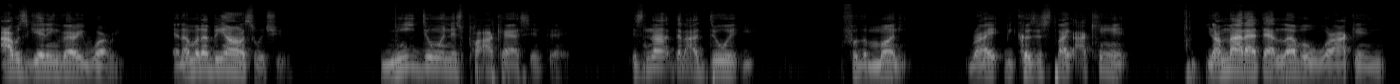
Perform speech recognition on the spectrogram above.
I was getting very worried. And I'm gonna be honest with you, me doing this podcasting thing, it's not that I do it for the money, right? Because it's like I can't, you know, I'm not at that level where I can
